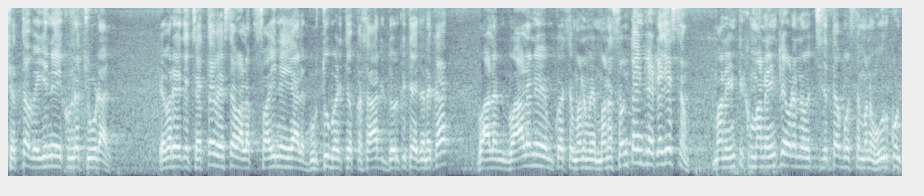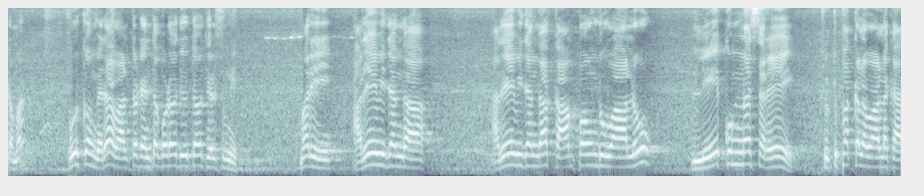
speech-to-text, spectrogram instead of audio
చెత్త వేయనీయకుండా చూడాలి. ఎవరైతే చెత్త వేస్తే వాళ్ళకి ఫైన్ వేయాలి గుర్తుపడితే ఒక్కసారి దొరికితే కనుక వాళ్ళని వాళ్ళని మనం మన సొంత ఇంట్లో ఎట్లా చేస్తాం? మన ఇంటికి మన ఇంట్లో ఎవడైనా వచ్చి చెత్త పోస్తే మనం ఊరుకుంటామా? ఊరుకోం కదా వాళ్ళతో ఎంత గొడవ దిగుతామో తెలుసు మీకు. మరి అదేవిధంగా అదేవిధంగా కాంపౌండ్ వాళ్ళు లేకున్నా సరే చుట్టుపక్కల వాళ్ళకి ఆ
